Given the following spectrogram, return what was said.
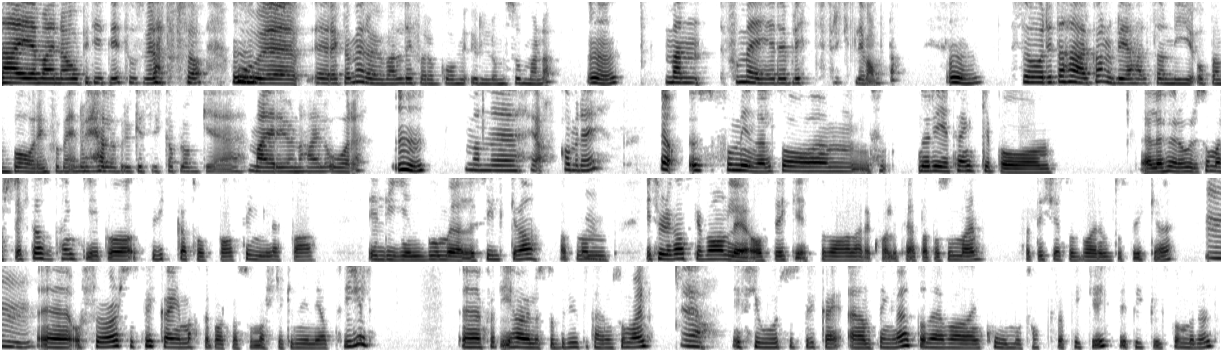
Nei, jeg mener hun Petit Nytt, hun som vi nettopp sa. Mm. Hun eh, reklamerer jo veldig for å gå med ull om sommeren, da. Mm. Men for meg er det blitt fryktelig varmt, da. Mm. Så dette her kan jo bli en helt sånn ny åpenbaring for meg når det gjelder å bruke strikkeplagg eh, mer gjennom hele året. Mm. Men eh, ja, hva med deg? Ja, for min del så um, Når jeg tenker på Eller hører ordet sommerstrikk, da, så tenker jeg på strikkatopper, singleter elin, lin, bomull eller silke. da. At man, Mm. Jeg tror det er ganske vanlig å strikke i svalere kvaliteter på sommeren. For at det ikke er så varmt å strikke. Mm. Eh, og sjøl så strikker jeg mesteparten av sommerstrikken min i april. Eh, for jeg har jo lyst til å bruke det her om sommeren. Ja. I fjor så strikka jeg én singlet, og det var en Komo-topp fra Pickles i Pickles sommerrull.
